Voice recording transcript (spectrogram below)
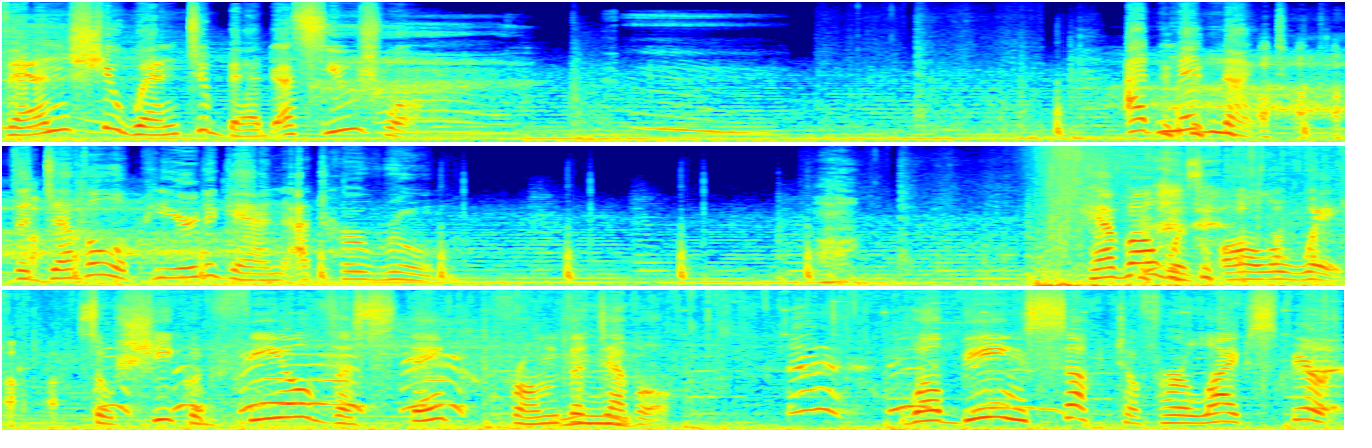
Then she went to bed as usual. At midnight, the devil appeared again at her room. Keva was all awake, so she could feel the stink from the devil. While being sucked of her life spirit,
